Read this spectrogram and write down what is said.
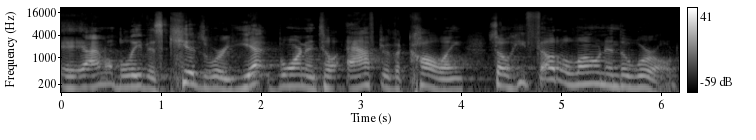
I don't believe his kids were yet born until after the calling, so he felt alone in the world.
